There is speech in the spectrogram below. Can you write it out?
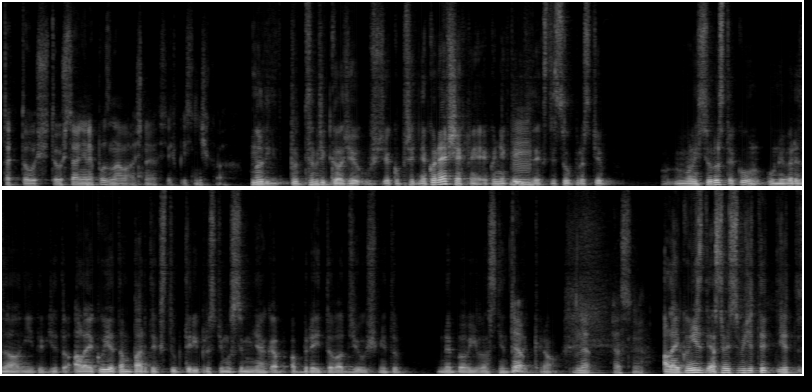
tak to už, to už se ani nepoznáváš, ne, v těch písničkách. No, to jsem říkal, že už jako, před, jako ne všechny, jako některé Hmm. ty texty jsou prostě Oni jsou dost jako univerzální, takže to, ale jako je tam pár textů, který prostě musím nějak up- updateovat, že už mě to nebaví vlastně tolik, no. Jo, jasně. Ale jako nic, já si myslím, že, ty, že to,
